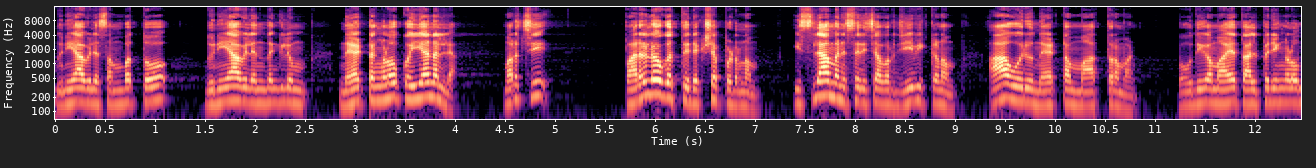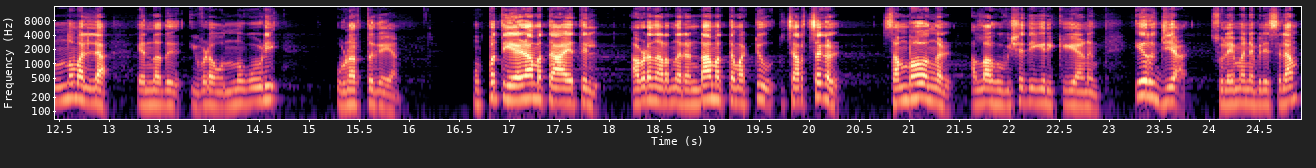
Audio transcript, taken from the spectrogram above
ദുനിയാവിലെ സമ്പത്തോ ദുനിയാവിൽ എന്തെങ്കിലും നേട്ടങ്ങളോ കൊയ്യാനല്ല. മറിച്ച് പരലോകത്ത് രക്ഷപ്പെടണം ഇസ്ലാം അനുസരിച്ച് അവർ ജീവിക്കണം ആ ഒരു നേട്ടം മാത്രമാണ്. ഭൗതികമായ താല്പര്യങ്ങളൊന്നുമല്ല എന്നത് ഇവിടെ ഒന്നുകൂടി ഉണർത്തുകയാണ്. മുപ്പത്തിയേഴാമത്തെ ആയത്തിൽ അവിടെ നടന്ന രണ്ടാമത്തെ മറ്റു ചർച്ചകൾ സംഭവങ്ങൾ അള്ളാഹു വിശദീകരിക്കുകയാണ്. ഇർജിയ സുലൈമാൻ നബി ഇസ്ലാം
